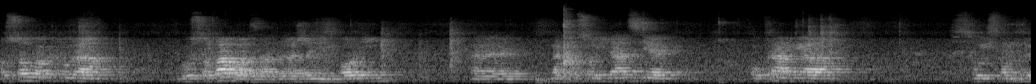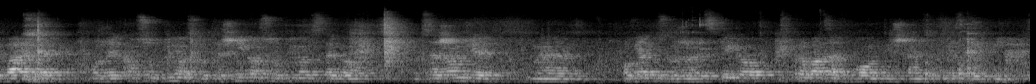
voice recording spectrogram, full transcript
osoba, która głosowała za wyrażeniem woli e, na konsolidację uprawia swoistą prywatę, może konsultując lub też nie konsultując tego w zarządzie e, powiatu zgorzeleckiego, wprowadza w błąd mieszkańców miasta i gminy.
